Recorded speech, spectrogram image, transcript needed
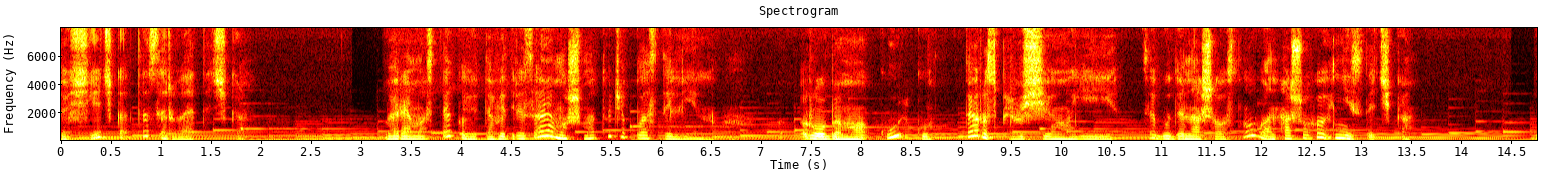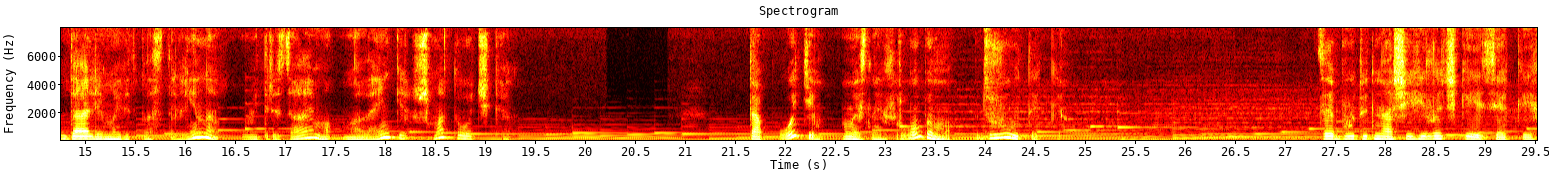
дощечка та серветочка. Беремо стекові та відрізаємо шматочок пластиліну. Робимо кульку та розплющуємо її. Це буде наша основа нашого гніздечка. Далі ми від пластиліну відрізаємо маленькі шматочки. Та потім ми з них зробимо джутики. Це будуть наші гілочки, з яких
